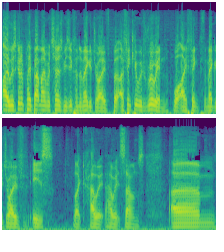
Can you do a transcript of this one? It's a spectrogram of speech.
I was going to play Batman Returns music from the Mega Drive, but I think it would ruin what I think the Mega Drive is, like how it how it sounds. Um,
